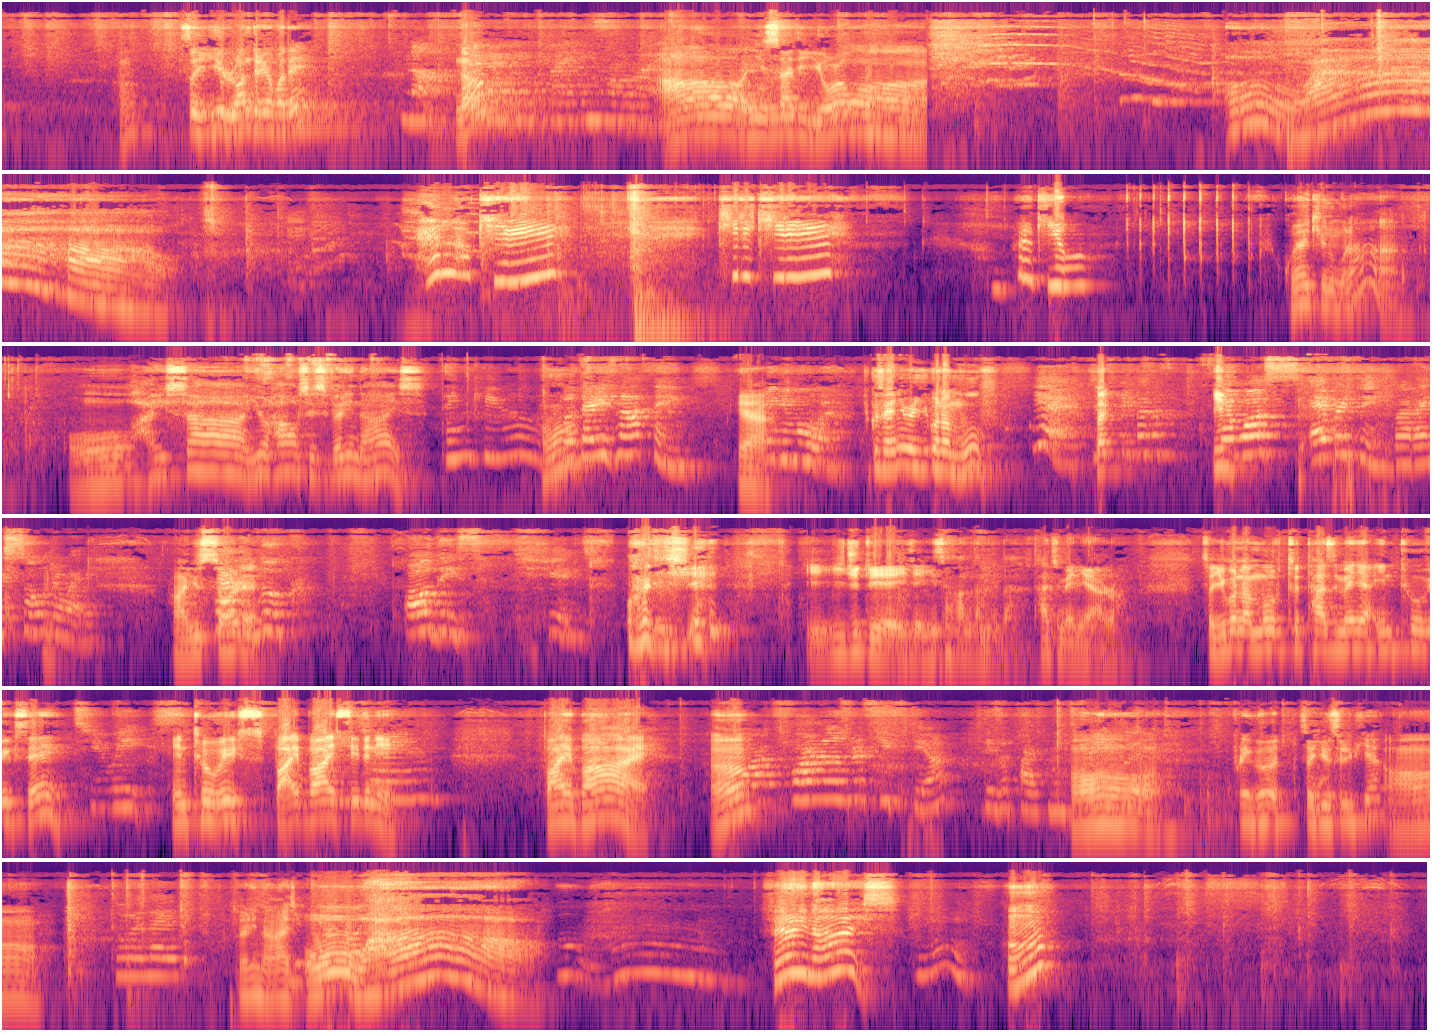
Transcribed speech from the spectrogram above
어? So you laundry over there? No. No? My inside my. Oh, inside your one. Oh, wow. Hello, kitty. kitty, kitty. 아, 귀여워. 고양이 키우는구나. 오, 하이사, your house is very nice. Thank you. Huh? But there is nothing Yeah. anymore. Because anyway, you're gonna move. in- there was everything, but I sold already. Ah, you sold Then it. look, all this shit. 어디 씨? 이 2주 뒤에 이제 이사 간답니다. 타즈메니아로. So you're gonna move to Tasmania in two weeks, eh? Two weeks. In two weeks. Bye bye, Sydney. Bye bye. 어? For 450, huh? This apartment. Oh, pretty good. So you sleep here? Oh, Toilet. very nice. Oh, wow. Very nice. 어?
